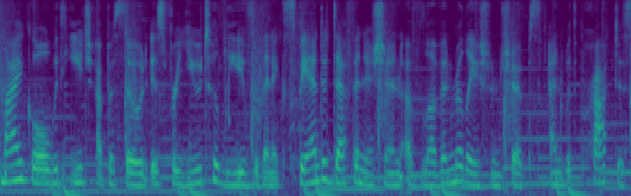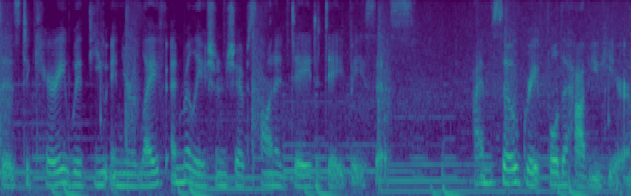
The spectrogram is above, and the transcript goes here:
My goal with each episode is for you to leave with an expanded definition of love and relationships and with practices to carry with you in your life and relationships on a day to day basis. I'm so grateful to have you here.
